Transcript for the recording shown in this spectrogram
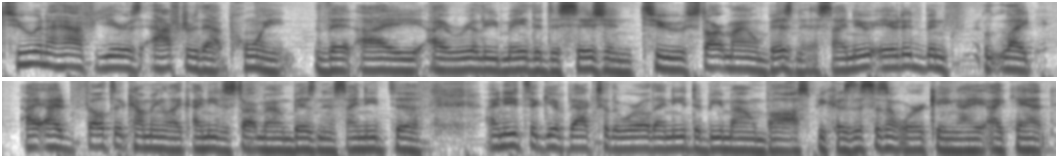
two and a half years after that point that I I really made the decision to start my own business. I knew it had been like I, felt it coming like I need to start my own business. I need to I need to give back to the world. I need to be my own boss because this isn't working. I, I can't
